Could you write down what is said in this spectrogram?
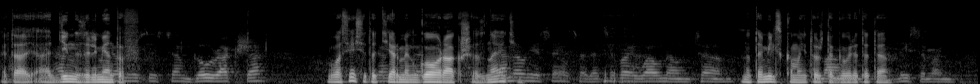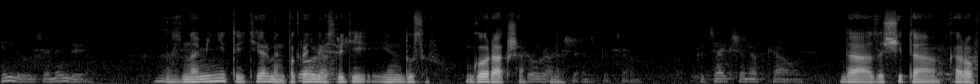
Это один из элементов. У вас есть этот термин «горакша», знаете? На тамильском они тоже так говорят. Это знаменитый термин, по крайней мере, среди индусов. «Горакша». Да. Да, защита коров.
